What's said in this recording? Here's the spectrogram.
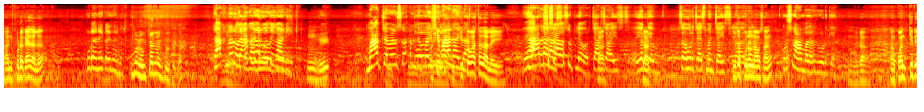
आणि पुढं काय झालं? पुढं नाही काय झालं. तुम्हाला उचललं होतं का? टाकणार होते होते गाडीत हम्म. हे? मागच्या वेळेस किती किती वाजता झालं हे आता शाळा सुटल्यावर चार चाळीस चार. एक चौवेचाळीस पंचेचाळीस तुझं पूर्ण नाव सांग. कृष्ण अंबादास बोडके. रा- कोण किती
